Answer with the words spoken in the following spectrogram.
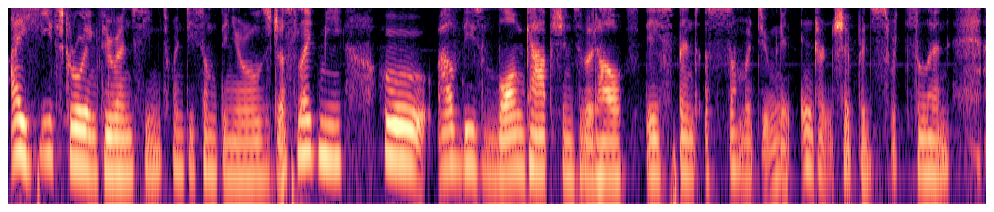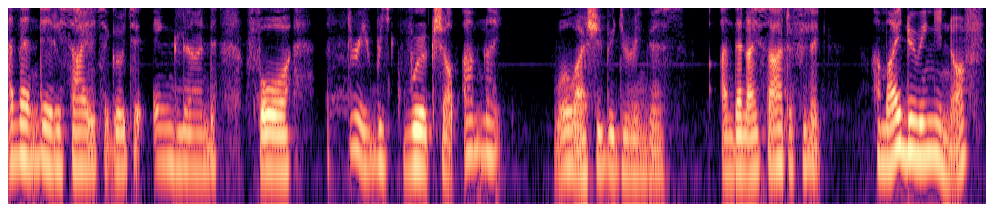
I hate scrolling through and seeing 20 something year olds just like me who have these long captions about how they spent a summer doing an internship in Switzerland and then they decided to go to England for three week workshop. I'm like, whoa, I should be doing this. And then I start to feel like, am I doing enough?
